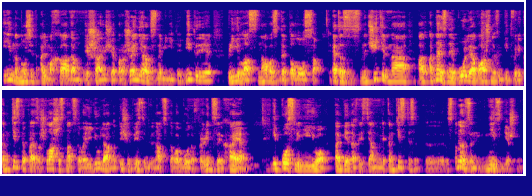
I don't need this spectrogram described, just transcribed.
и наносит Альмахадам решающее поражение в знаменитой битве при Лас Навас де Толоса. Это значительно, одна из наиболее важных битв Реконкисты произошла 16 июля 1212 года в провинции Хаэн. И после нее победа христиан в Реконкисте э, становится неизбежной.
